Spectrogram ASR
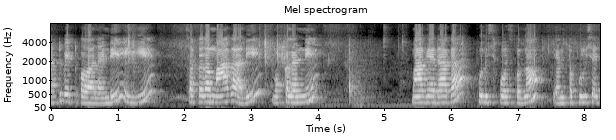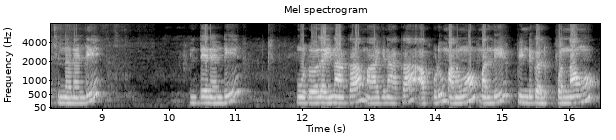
అట్టు పెట్టుకోవాలండి. ఇవి చక్కగా మాగాలి ముక్కలన్నీ మాగేదాకా పులుసు పోసుకుందాం. ఎంత పులుసు వచ్చిందనండి ఇంతేనండి. మూడు రోజులు అయినాక మాగినాక అప్పుడు మనము మళ్ళీ పిండి కలుపుకున్నాము.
